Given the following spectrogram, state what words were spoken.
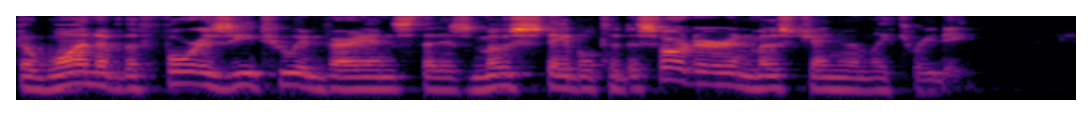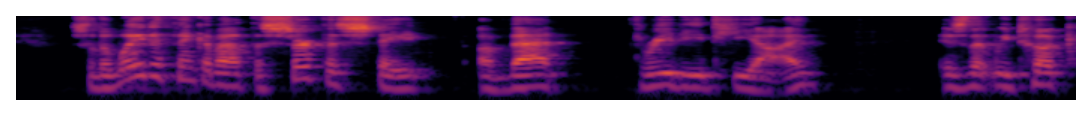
the one of the four Z2 invariants that is most stable to disorder and most genuinely 3D. So the way to think about the surface state of that 3D TI is that we took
